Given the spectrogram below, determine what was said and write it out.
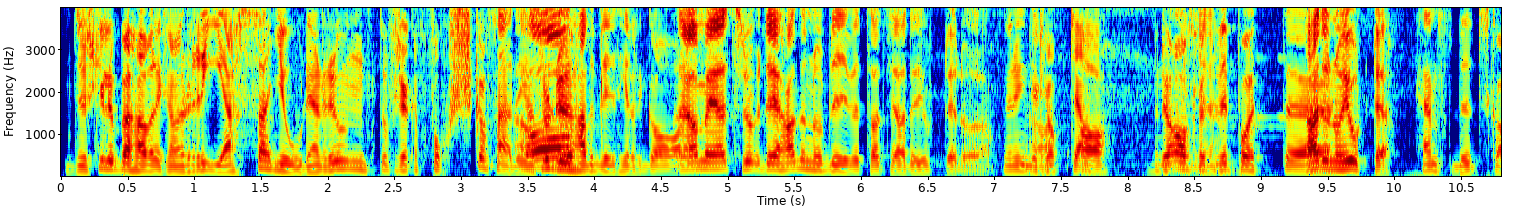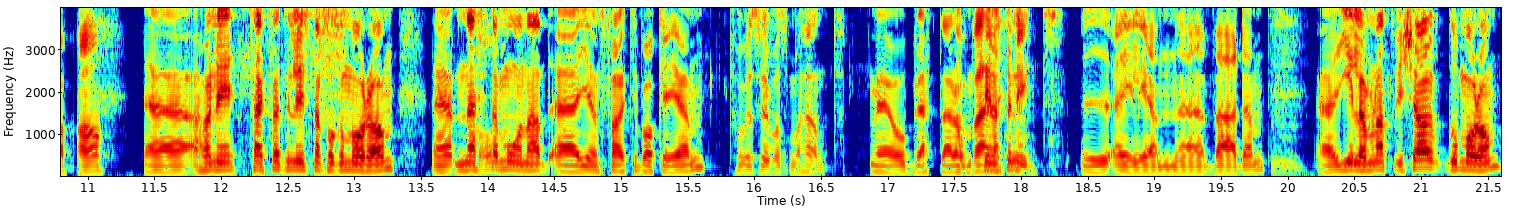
Du skulle behöva liksom resa jorden runt och försöka forska och så här. jag Ja. tror du hade blit helt galen. Ja men jag tror, det hade nog blivit att jag hade gjort det då. då. Nu ringde ja. klockan. Ja, Men Då avslutar vi på ett eh, hade nog gjort det. hemskt budskap. Ja. Uh, hörni, tack för att ni lyssnade på Godmorgon. Uh, nästa Ja. månad är Jens Falk tillbaka igen, Får vi se vad som har hänt. eh, och berättar Ja, om senaste verkligen. nytt i Alien-världen. Mm. Uh, gillar man att vi kör Godmorgon,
